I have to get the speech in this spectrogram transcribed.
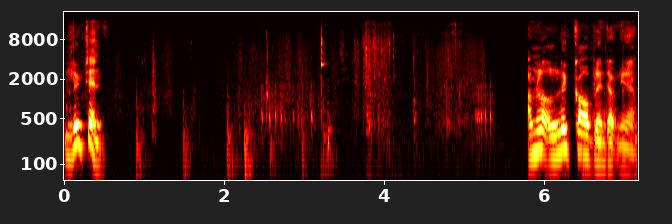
looting. I'm a little loot goblin, don't you know?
